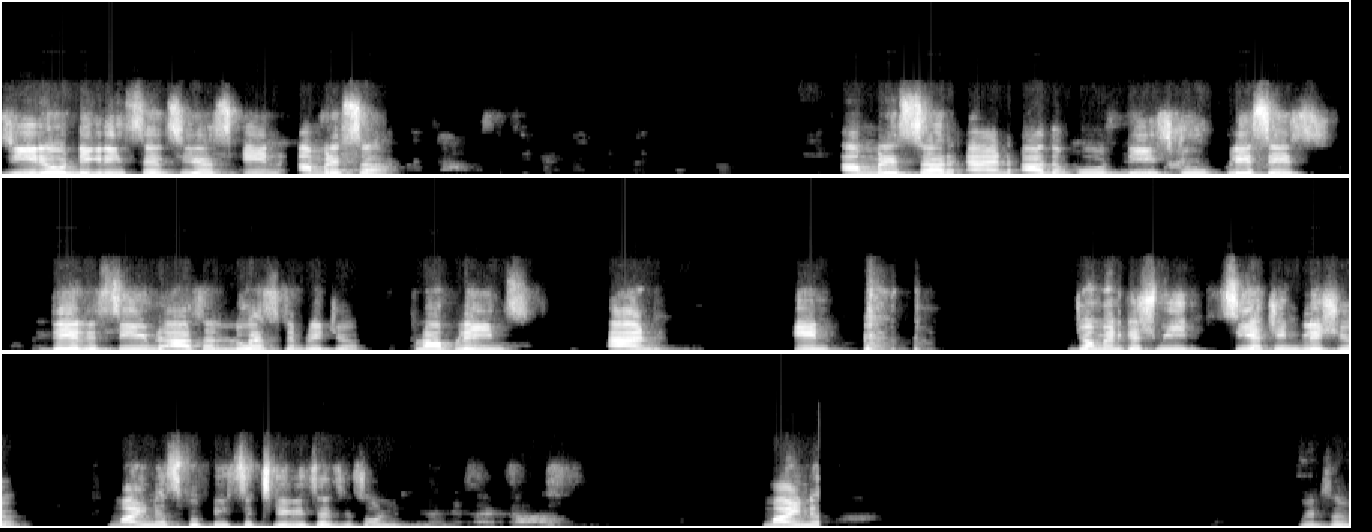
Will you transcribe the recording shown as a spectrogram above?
zero degrees Celsius in Amritsar. Amritsar and Adampur, these two places, they received as a lowest temperature from plains and in Jammu and Kashmir, Siachen Glacier, minus 56 degrees Celsius only. Minus. Winds are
